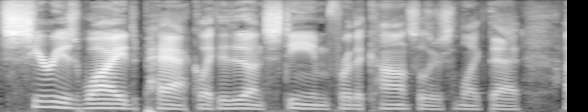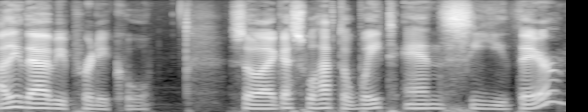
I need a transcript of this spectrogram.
series wide pack like they did on Steam for the consoles or something like that. I think that would be pretty cool. So I guess we'll have to wait and see there.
